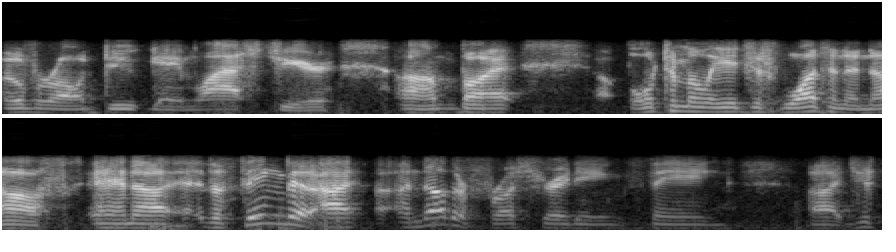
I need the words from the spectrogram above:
overall Duke game last year. Um, but ultimately, it just wasn't enough. And uh, the thing that I, another frustrating thing, uh, just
